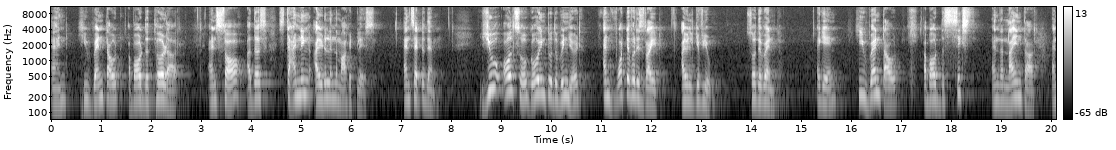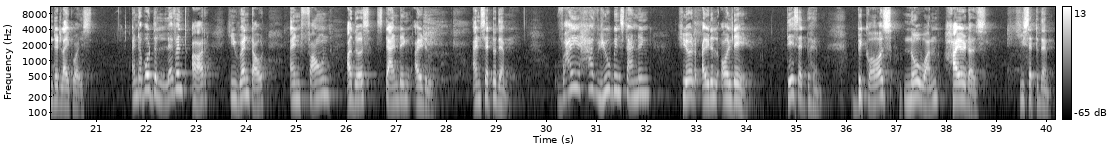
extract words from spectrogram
And he went out about the third hour and saw others standing idle in the marketplace and said to them, You also go into the vineyard, and whatever is right, I will give you. So they went. Again, he went out about the sixth and the ninth hour and did likewise. And about the eleventh hour, he went out and found others standing idle and said to them, Why have you been standing here idle all day? They said to him, Because no one hired us. He said to them,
